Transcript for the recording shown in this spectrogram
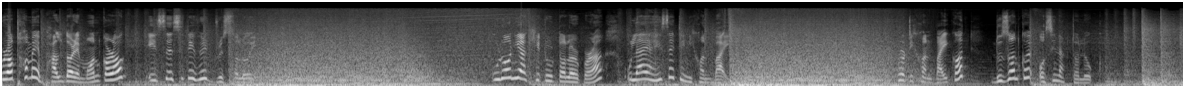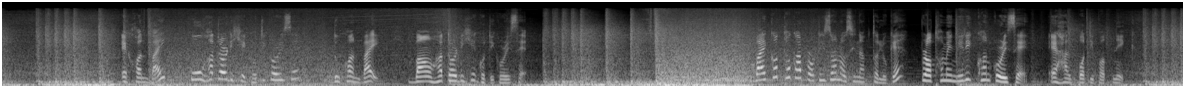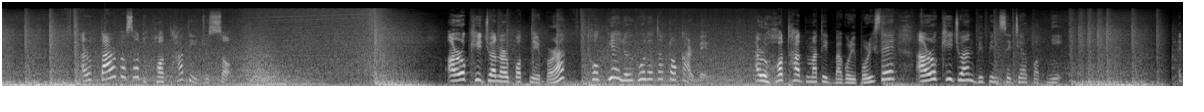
প্ৰথমে ভালদৰে মন কৰক এই চি চি টিভিৰ দৃশ্যলৈ। উৰণীয়া সেতুৰ তলৰ পৰা ওলাই আহিছে তিনিখন বাইক। প্ৰতিখন বাইকত দুজনকৈ অচিনাক্ত লোক। এখন বাইক সোঁহাতৰ দিশে গতি কৰিছে দুখন বাইক বাওঁহাতৰ দিশে গতি কৰিছে। বাইকত থকা প্ৰতিজন অচিনাক্ত লোকে প্ৰথমে নিৰীক্ষণ কৰিছে এহাল পতি পত্নীক। আৰু তাৰ পাছত হঠাৎ এই দৃশ্য। আৰক্ষী জোৱানৰ পত্নীৰ পৰা থপিয়াই লৈ গ'ল এটা টকাৰ বেগ। আৰু হঠাৎ মাটিত বাগৰি পৰিছে আৰক্ষী জোৱান বিপিন চেতিয়াৰ পত্নী।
